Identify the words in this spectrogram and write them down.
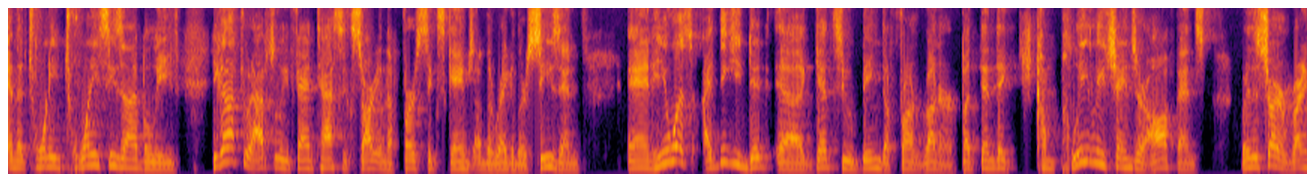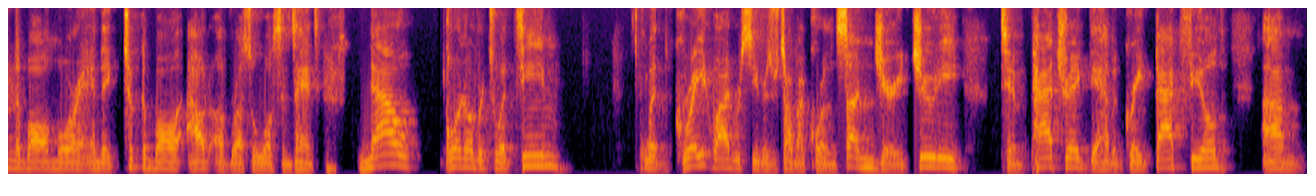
in the 2020 season, I believe, he got off to an absolutely fantastic start in the first six games of the regular season. And he was, I think he did uh, get to being the front runner, but then they completely changed their offense where they started running the ball more and they took the ball out of Russell Wilson's hands. Now going over to a team with great wide receivers. We're talking about Courtland Sutton, Jerry Jeudy, Tim Patrick. They have a great backfield. Um,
